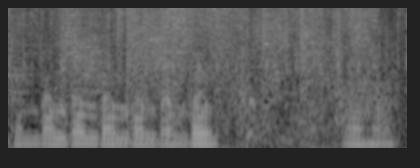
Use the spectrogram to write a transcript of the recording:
boom, boom, boom, boom, boom, boom, boom. Uh huh.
